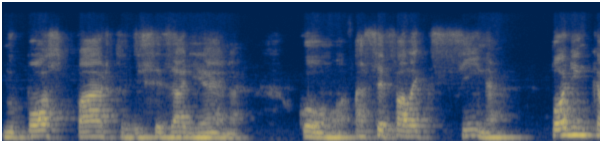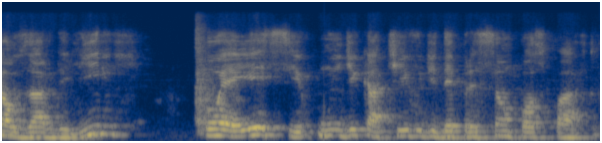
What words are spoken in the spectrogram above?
no pós-parto de cesariana, como a cefalexina, podem causar delírios? Ou é esse um indicativo de depressão pós-parto?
